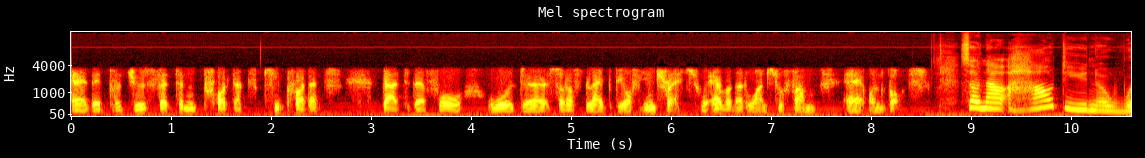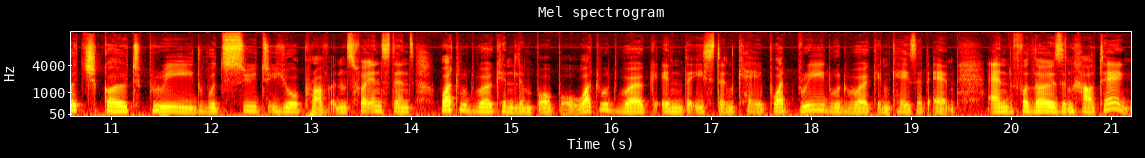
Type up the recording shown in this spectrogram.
uh, they produce certain products, key products that therefore would uh, sort of like be of interest to whoever that wants to farm uh, on goats. So now, how do you know which goat breed would suit your province? For instance, what would work in Limpopo? What would work in the Eastern Cape? What breed would work in KZN? And for those in Gauteng,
